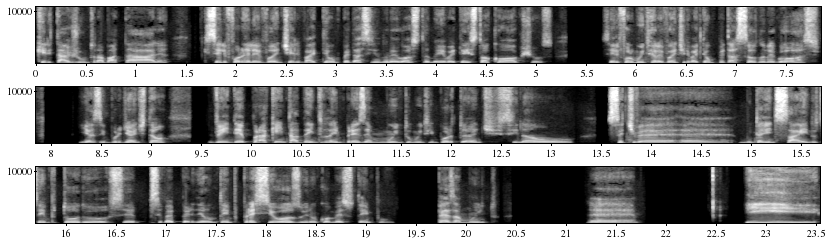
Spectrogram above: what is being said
que ele tá junto na batalha, que se ele for relevante, ele vai ter um pedacinho do negócio também, vai ter stock options se ele for muito relevante, ele vai ter um pedaço do negócio. e assim por diante. Então, vender para quem está dentro da empresa é muito, muito importante. Senão, se você tiver é, muita gente saindo o tempo todo, você, você vai perder um tempo precioso e no começo o tempo pesa muito. É, e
